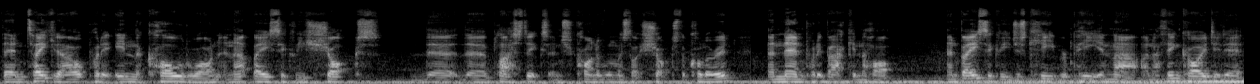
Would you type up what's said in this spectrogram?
Then take it out, put it in the cold one and that basically shocks the, the plastics and kind of almost like shocks the colour in and then put it back in the hot and basically just keep repeating that and I think I did it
